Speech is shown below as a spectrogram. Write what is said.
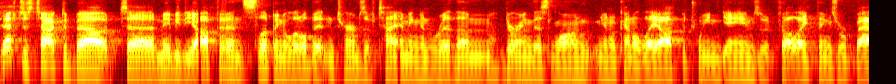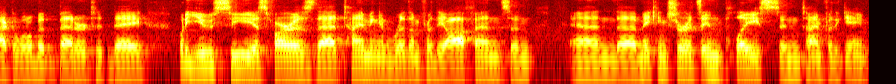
Jeff just talked about uh, maybe the offense slipping a little bit in terms of timing and rhythm during this long, you know, kind of layoff between games. It felt like things were back a little bit better today. What do you see as far as that timing and rhythm for the offense and and uh, making sure it's in place in time for the game?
